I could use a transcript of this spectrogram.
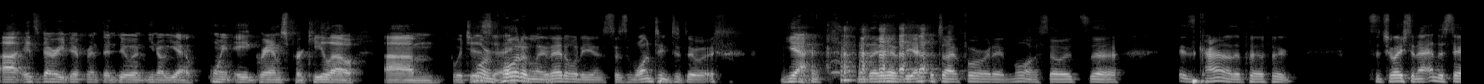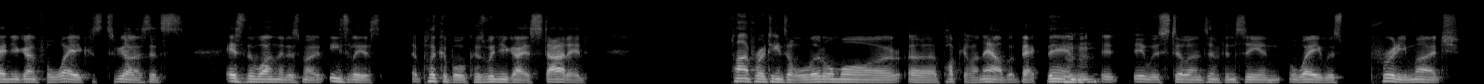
uh, it's very different than doing you know yeah 0.8 grams per kilo, um, which is More importantly, that audience is wanting to do it. yeah they have the appetite for it and more. So it's uh it's kind of the perfect situation. I understand you're going for whey because to be honest, it's it's the one that is most easily is applicable because when you guys started, plant protein's a little more uh, popular now, but back then it, it was still in its infancy and whey was pretty much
